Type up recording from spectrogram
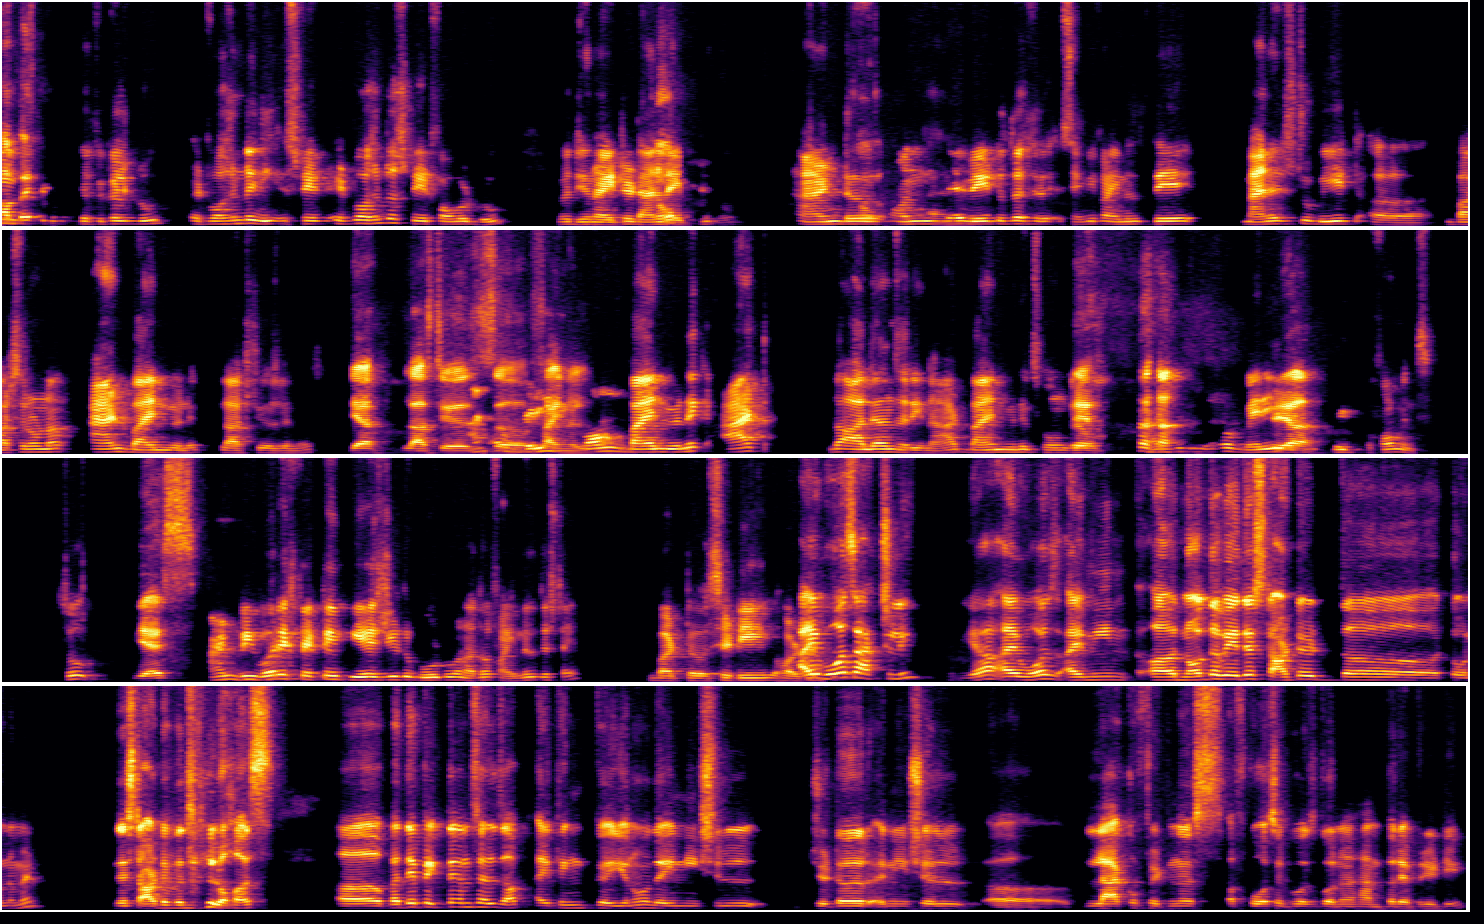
difficult group. It wasn't a straight. It wasn't a straightforward group with United and no. Leipzig. and uh, on their way to the semi-finals, they managed to beat uh, Barcelona and Bayern Munich, last year's winners. Yeah, last year's uh, very final. Strong Bayern Munich at the Allianz Arena, at Bayern Munich's home ground. Yeah. a very Yeah. big performance. So, yes, and we were expecting PSG to go to another final this time, but uh, City. I was actually. Yeah, I was. I mean, uh, not the way they started the tournament. They started with a loss, uh, but they picked themselves up. I think uh, you know the initial jitter, initial uh, lack of fitness. Of course, it was gonna hamper every team.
